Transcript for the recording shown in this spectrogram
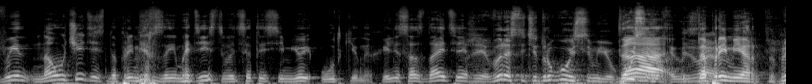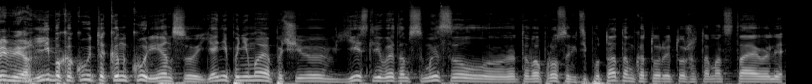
вы научитесь, например, взаимодействовать с этой семьей Уткиных или создайте... Подожди, вырастите другую семью. Да, Гусевых, например. Например. Либо какую-то конкуренцию. Я не понимаю, почему, есть ли в этом смысл, это вопрос к депутатам, которые тоже там отстаивали,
